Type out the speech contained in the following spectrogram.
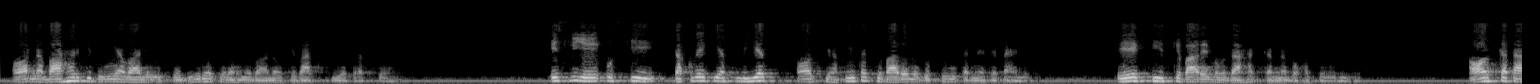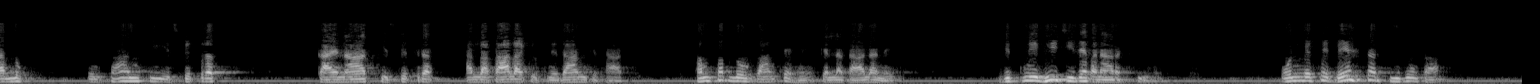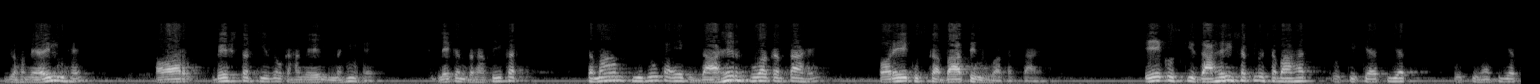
اور نہ باہر کی دنیا والے اس جزیرے کے رہنے والوں سے واقفیت رکھتے ہیں۔ اس لیے اس کی تقوی کی اصلیت اور اس کی حقیقت کے بارے میں گفتگو کرنے سے پہلے ایک چیز کے بارے میں وضاحت کرنا بہت ضروری ہے۔ اور اس کا تعلق انسان کی اس فطرت، کائنات کی اس فطرت، اللہ تعالیٰ کے اس نظام کے ساتھ۔ ہم سب لوگ جانتے ہیں کہ اللہ تعالیٰ نے جتنی بھی چیزیں بنا رکھی ہیں، ان میں سے بیشتر چیزوں کا جو ہمیں علم ہے، اور بیشتر چیزوں کا ہمیں علم نہیں ہے۔ لیکن حقیقت تمام چیزوں کا ایک ظاہر ہوا کرتا ہے، اور ایک اس کا باطن ہوا کرتا ہے۔ ایک اس کی ظاہری شکل و شباہت، اس کی کیفیت، اس کی حیثیت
